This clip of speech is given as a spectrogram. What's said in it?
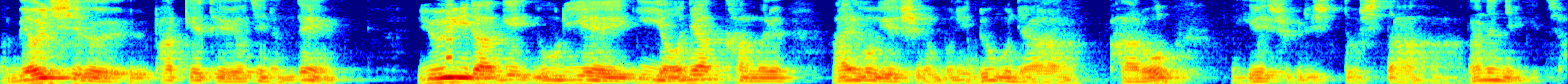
멸시를 받게 되어지는데 유일하게 우리의 이 연약함을 알고 계시는 분이 누구냐? 바로 예수 그리스도시다라는 얘기죠.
